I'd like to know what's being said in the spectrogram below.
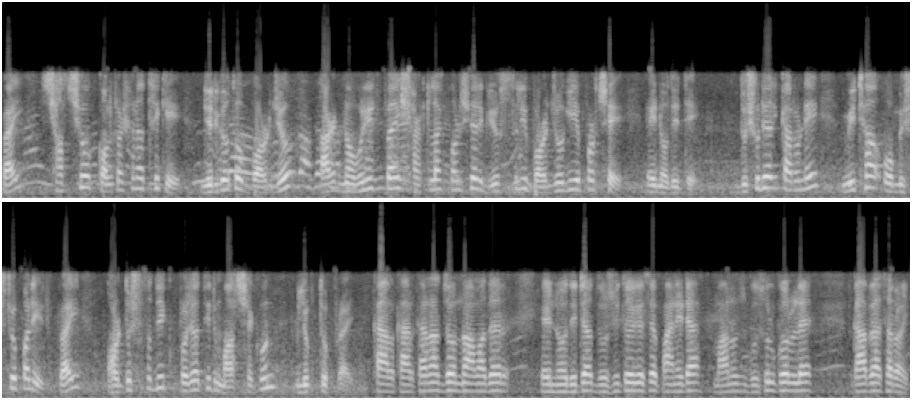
প্রায় সাতশো কলকারখানা থেকে নির্গত বর্জ্য আর নগরীর প্রায় ষাট লাখ মানুষের গৃহস্থলী বর্জ্য গিয়ে পড়ছে এই নদীতে। দূষণের কারণে মিঠা ও মিশ্র পানির প্রায় অর্ধ শতাধিক প্রজাতির মাছ এখন বিলুপ্ত প্রায়। কাল কারখানার জন্য আমাদের এই নদীটা দূষিত হয়ে গেছে পানিটা মানুষ গোসল করলে গা বেচার হয়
